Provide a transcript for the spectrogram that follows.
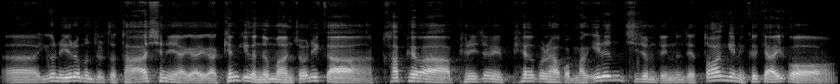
어, 이거는 여러분들도 다 아시는 이야기가 경기가 너무 안 좋으니까 카페와 편의점이 폐업을 하고 막 이런 지점도 있는데 또 한 개는 그게 아니고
